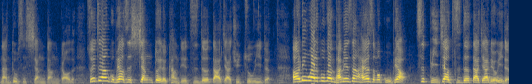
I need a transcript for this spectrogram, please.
难度是相当高的，所以这张股票是相对的抗跌，值得大家去注意的。好，另外的部分盘面上还有什么股票是比较值得大家留意的？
